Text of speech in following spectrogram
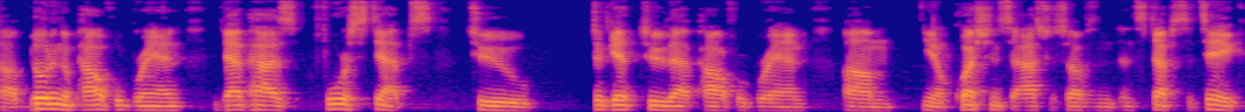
uh, building a powerful brand. Deb has four steps to to get to that powerful brand. Um, you know, questions to ask yourselves and, and steps to take.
